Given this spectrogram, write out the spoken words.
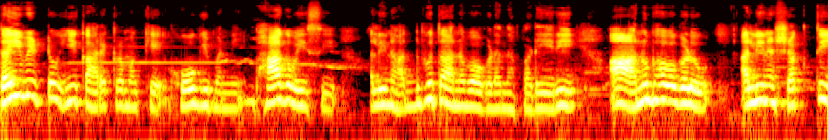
ದಯವಿಟ್ಟು ಈ ಕಾರ್ಯಕ್ರಮಕ್ಕೆ ಹೋಗಿ ಬನ್ನಿ, ಭಾಗವಹಿಸಿ, ಅಲ್ಲಿನ ಅದ್ಭುತ ಅನುಭವಗಳನ್ನು ಪಡೆಯಿರಿ. ಆ ಅನುಭವಗಳು, ಅಲ್ಲಿನ ಶಕ್ತಿ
